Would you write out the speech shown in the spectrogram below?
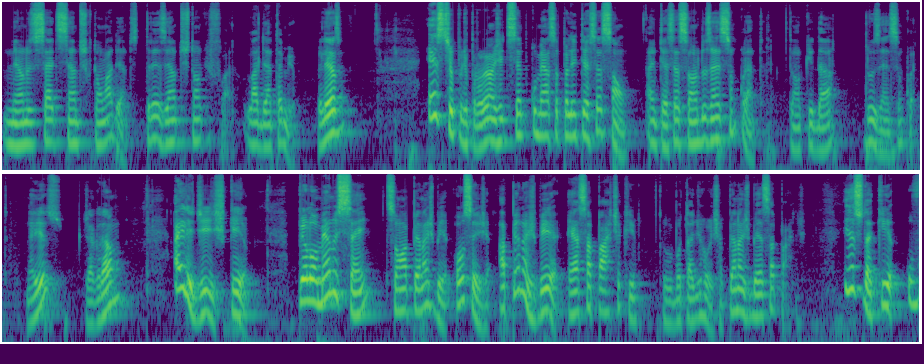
menos os 700 que estão lá dentro. 300 estão aqui fora. Lá dentro é 1.000, beleza? Esse tipo de problema a gente sempre começa pela interseção. A interseção é 250. Então, aqui dá 250. Não é isso? Diagrama? Aí ele diz que pelo menos 100 são apenas B. Ou seja, apenas B é essa parte aqui. Eu vou botar de roxo. Apenas B é essa parte. Isso daqui, o,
